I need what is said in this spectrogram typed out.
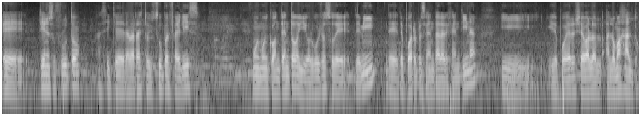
eh, tiene su fruto, así que la verdad estoy súper feliz, muy muy contento y orgulloso de, mí, de, poder representar a Argentina y, de poder llevarlo a lo más alto.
